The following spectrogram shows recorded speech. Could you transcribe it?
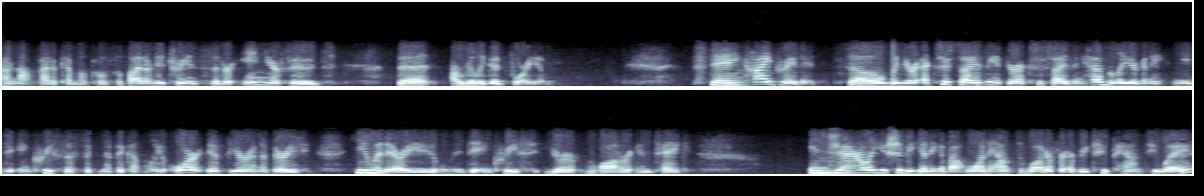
or not phytochemicals, the phytonutrients that are in your foods that are really good for you. Staying hydrated. So when you're exercising, if you're exercising heavily, you're going to need to increase this significantly. Or if you're in a very humid area, you will need to increase your water intake. In general, you should be getting about one ounce of water for every two pounds you weigh.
